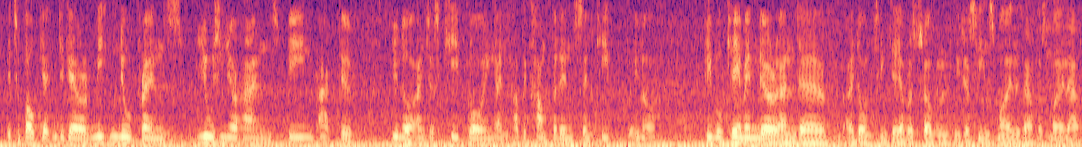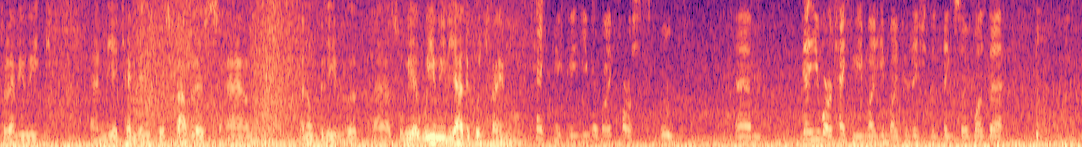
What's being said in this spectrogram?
It's about getting together, meeting new friends, using your hands, being active, you know, and just keep going and have the confidence and keep, you know, people came in there and uh, I don't think they ever struggled. We just seen smiles after smile after every week and the attendance was fabulous um, and unbelievable. Uh, so we, we really had a good time. Technically, you were my first group. Um, yeah, you were technically in my, in my position and things, so it was uh,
